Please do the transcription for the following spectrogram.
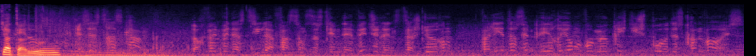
Ja, dann... Es ist riskant. Doch wenn wir das Zielerfassungssystem der Vigilance zerstören, verliert das Imperium womöglich die Spur des Konvois.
